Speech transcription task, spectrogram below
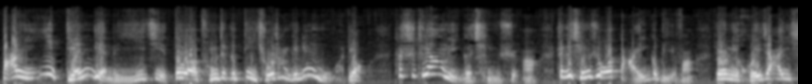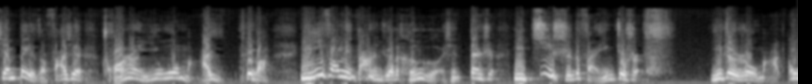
把你一点点的遗迹都要从这个地球上给你抹掉。他是这样的一个情绪啊，这个情绪我打一个比方，就是你回家一掀被子，发现床上一窝蚂蚁，对吧？你一方面当然觉得很恶心，但是你即时的反应就是一阵肉麻，我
